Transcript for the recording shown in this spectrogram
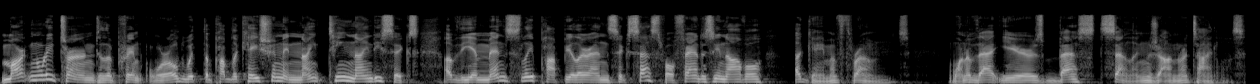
Martin returned to the print world with the publication in 1996 of the immensely popular and successful fantasy novel A Game of Thrones, one of that year's best selling genre titles.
